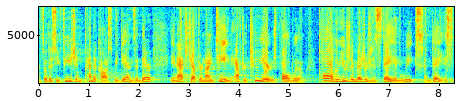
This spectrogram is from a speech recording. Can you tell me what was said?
And so this Ephesian Pentecost begins, and there in Acts chapter 19, after two years, Paul with them. Paul, who usually measures his stay in weeks and days,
